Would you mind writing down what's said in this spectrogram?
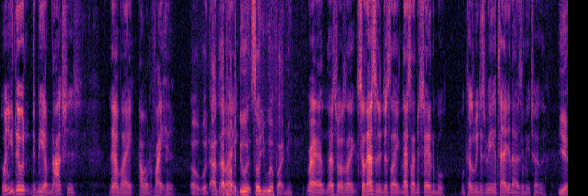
when you do it to be obnoxious, then I'm like, I want to fight him. Oh, well, I, I probably like- do it so you will fight me. Right. That's what I was like. So that's just like that's understandable because we just be antagonizing each other. Yeah.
